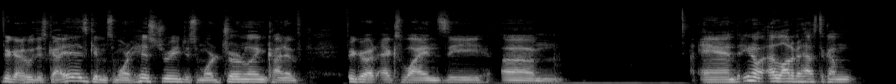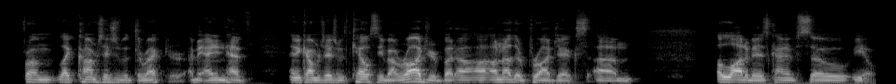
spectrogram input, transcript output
figure out who this guy is give him some more history do some more journaling kind of figure out x y and z. Um and you know a lot of it has to come from like conversations with director. I mean i didn't have any conversation with kelsey about roger but uh, on other projects um a lot of it is kind of so you know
